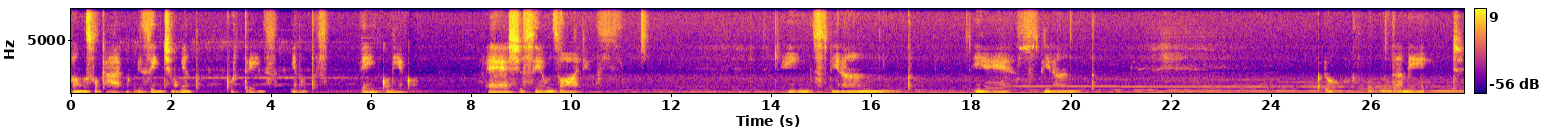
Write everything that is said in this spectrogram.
Vamos focar no presente momento por três minutos. Vem comigo. Feche os seus olhos. Inspirando e expirando profundamente,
